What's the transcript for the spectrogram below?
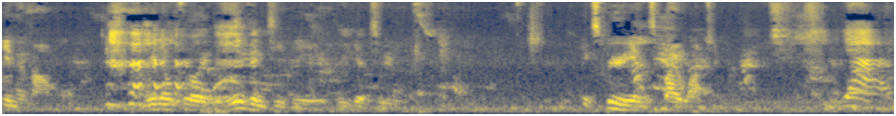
in a novel. we don't feel like we live in TV, we get to experience by watching. Yeah.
